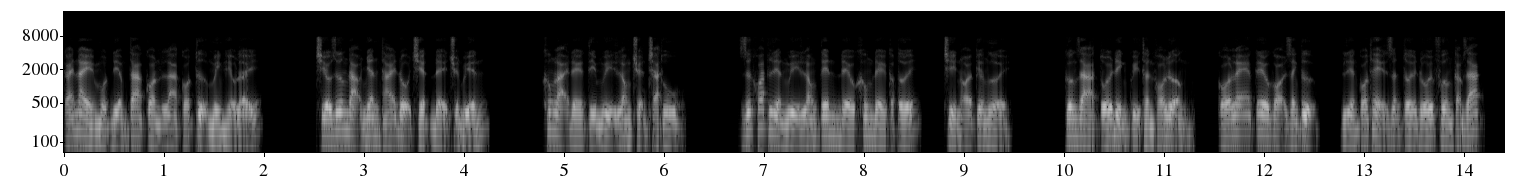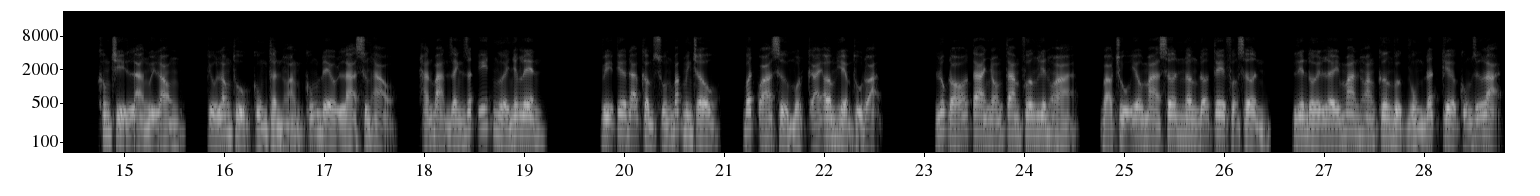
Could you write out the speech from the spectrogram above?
Cái này một điểm ta còn là có tự mình hiểu lấy. Triều dương đạo nhân thái độ triệt để chuyển biến. Không lại để tìm ngụy long chuyện trả thù. Dứt khoát liền ngụy long tên đều không đề cập tới, chỉ nói kia người. Cương giả tối đỉnh quỷ thần khó lường, có lẽ kêu gọi danh tự, liền có thể dẫn tới đối phương cảm giác. Không chỉ là ngụy long, cựu long thủ cùng thần hoàng cũng đều là xương hảo, hắn bản danh rất ít người nhắc lên. Vị kia đã cầm xuống bắc minh châu, bất quá xử một cái âm hiểm thủ đoạn lúc đó ta nhóm tam phương liên hòa, bảo trụ yêu ma sơn nâng đỡ tê phượng sơn, liên đối lấy man hoang cương vực vùng đất kia cũng giữ lại.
